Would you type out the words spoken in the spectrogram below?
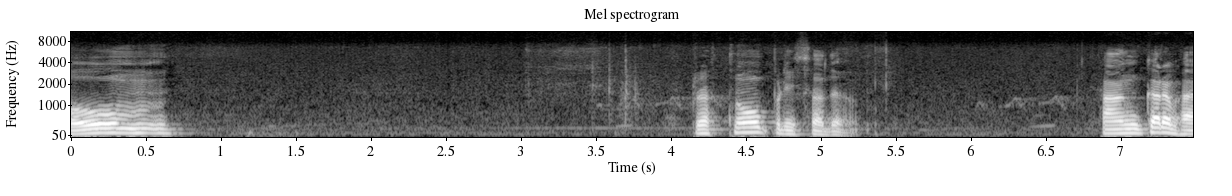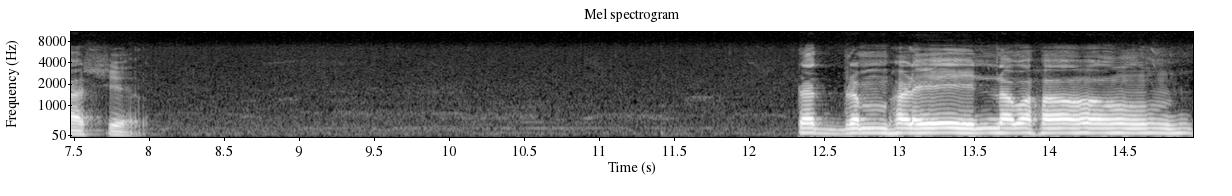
ओम प्रश्नोपनिषद, शांकर भाष्य। तद्ब्रह्मणे नम।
